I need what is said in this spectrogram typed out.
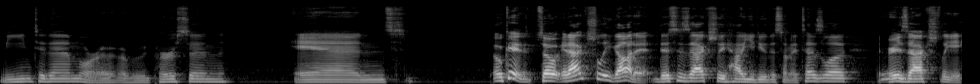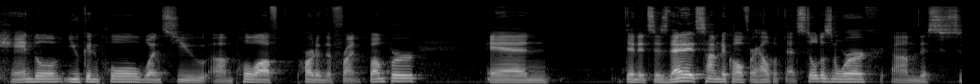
mean to them or a, a rude person. And okay, so it actually got it. This is actually how you do this on a Tesla. There is actually a handle you can pull once you um, pull off part of the front bumper. And then it says, then it's time to call for help. If that still doesn't work, um, this,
